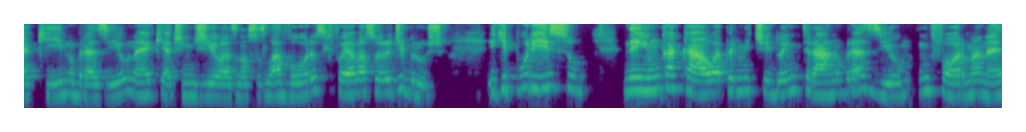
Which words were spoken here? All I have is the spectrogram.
aqui no Brasil, né, que atingiu as nossas lavouras, que foi a vassoura de bruxo. E que por isso nenhum cacau é permitido entrar no Brasil em forma, né,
